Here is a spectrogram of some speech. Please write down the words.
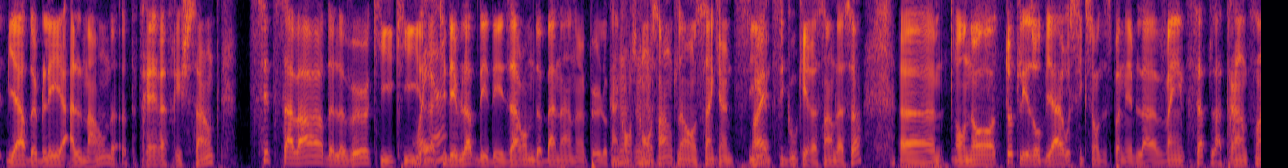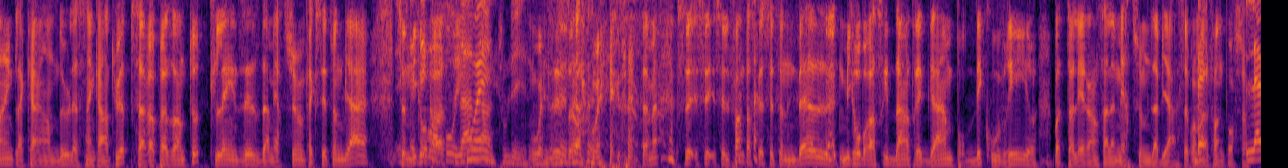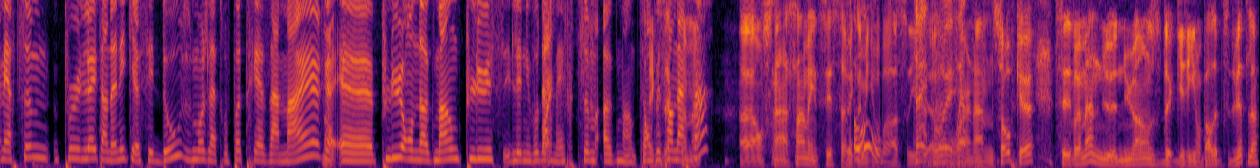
bière de blé allemande, euh, très rafraîchissante. Petite saveur de levure qui qui, Oui, euh, hein? qui développe des, des arômes de banane un peu. Là. Quand on se concentre, là, on sent qu'il y a un petit, Ouais. un petit goût qui ressemble à ça. Euh, on a toutes les autres bières aussi qui sont disponibles. La 27, la 35, la 42, la 58, puis ça représente tout l'indice d'amertume. Fait que c'est une bière, c'est une microbrasserie. Ouais. dans tous les... Oui, c'est ça. ça. Oui, exactement. C'est- C'est c'est le fun parce que c'est une belle microbrasserie d'entrée de gamme pour découvrir votre tolérance à l'amertume de la bière. C'est vraiment Ben, le fun pour ça. L'amertume peut, là, étant donné que c'est 12, moi, je la trouve pas très amère. Euh, plus on augmente, plus le niveau d'amertume augmente. On peut se rendre à Exactement. 100? Euh, on se rend à 126 avec Oh! la microbrasserie Tain, toi. euh, Farnham. Sauf que c'est vraiment une nuance de gris. On parle de petite vite là.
